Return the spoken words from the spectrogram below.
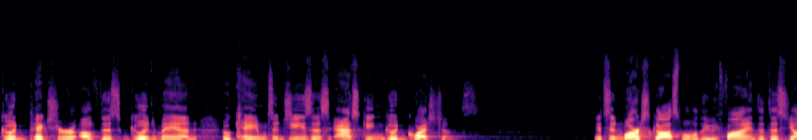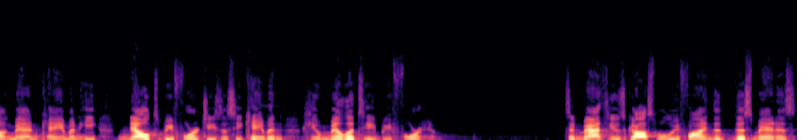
good picture of this good man who came to Jesus asking good questions. It's in Mark's gospel that we find that this young man came and he knelt before Jesus. He came in humility before him. It's in Matthew's gospel we find that this man is,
